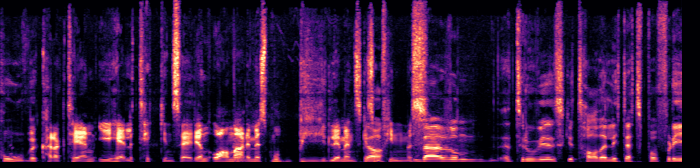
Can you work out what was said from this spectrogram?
hovedkarakteren i hele Tekken-serien, og han er det mest motbydelige mennesket som finnes. Det er sånn, jeg tror vi skulle ta det litt etterpå, fordi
